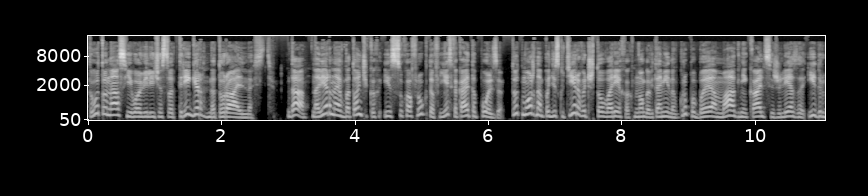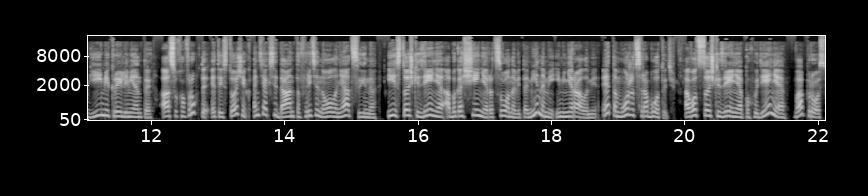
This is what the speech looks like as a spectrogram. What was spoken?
Тут у нас его величество триггер – натуральность. Да, наверное, в батончиках из сухофруктов есть какая-то польза. Тут можно подискутировать, что в орехах много витаминов группы В, магний, кальций, железо и другие микроэлементы, а сухофрукты – это источник антиоксидантов, ретинола, неоцина. И с точки зрения обогащения рациона витаминами и минералами это может сработать. А вот с точки зрения похудения – вопрос.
